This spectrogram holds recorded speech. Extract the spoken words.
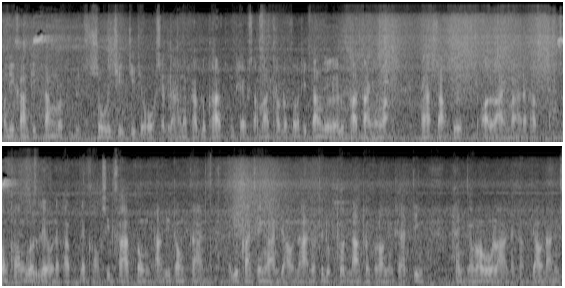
วันนี้การติดตั้งรถโซวิชิ GTO เสร็จแล้วนะครับ ลูกค้ากรุงเทพสามารถขับรถเข้ามาติดตั้งได้เลยลูกค้าต่างจังหวัดนะสั่งซื้อออนไลน์มานะครับ ส่งของรวดเร็วนะครับได้ของสินค้าตรงตามที่ต้องการ อายุการใช้งานยาวนาน วัสดุทนน้ำทนความร้อนอย่างแท้จริงแผ่นกำมะโอรานนะครับยาวนานถึง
